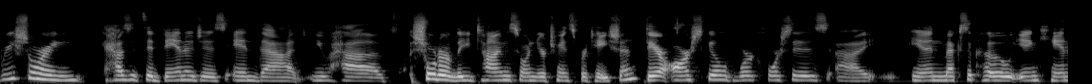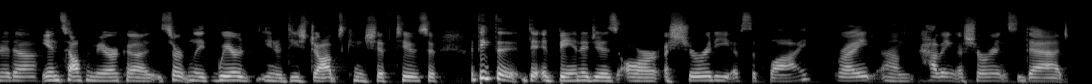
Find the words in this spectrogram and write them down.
Reshoring has its advantages in that you have shorter lead times on your transportation. There are skilled workforces uh, in Mexico, in Canada, in South America, certainly where you know these jobs can shift to. So I think the the advantages are a surety of supply, right? Um, having assurance that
